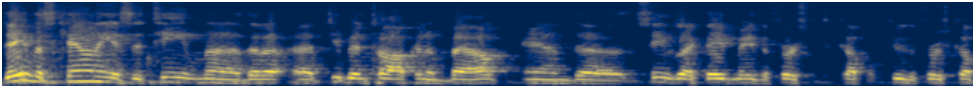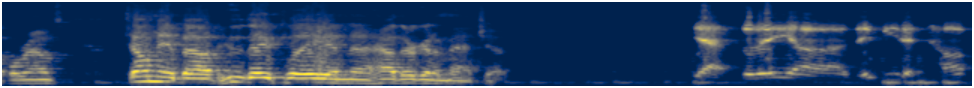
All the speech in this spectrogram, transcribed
Davis County is a team that you've been talking about, and it seems like they've made the first couple to the first couple rounds. Tell me about who they play and how they're going to match up. Yeah, so they uh, they beat a tough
